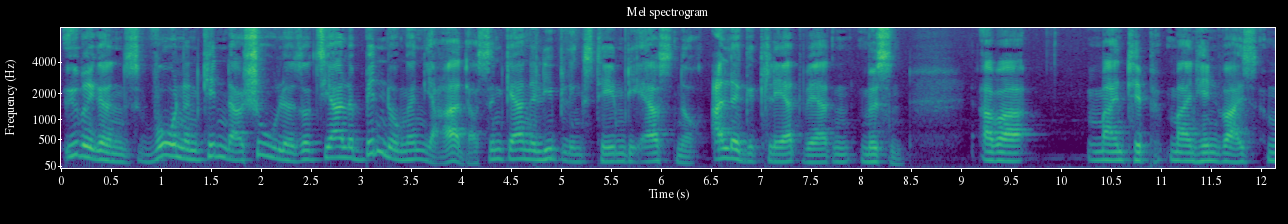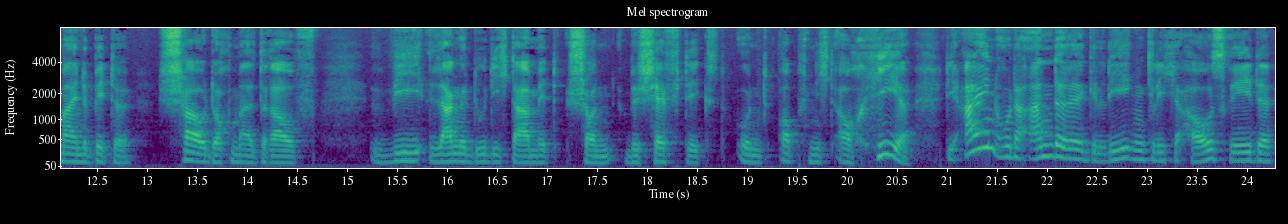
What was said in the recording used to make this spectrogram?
Übrigens, Wohnen, Kinder, Schule, soziale Bindungen, ja, das sind gerne Lieblingsthemen, die erst noch alle geklärt werden müssen. Aber mein Tipp, mein Hinweis, meine Bitte, schau doch mal drauf, wie lange du dich damit schon beschäftigst und ob nicht auch hier die ein oder andere gelegentliche Ausrede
